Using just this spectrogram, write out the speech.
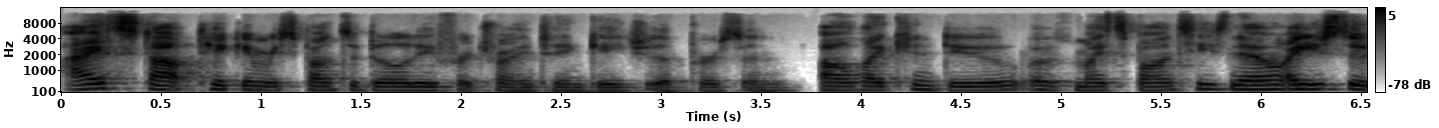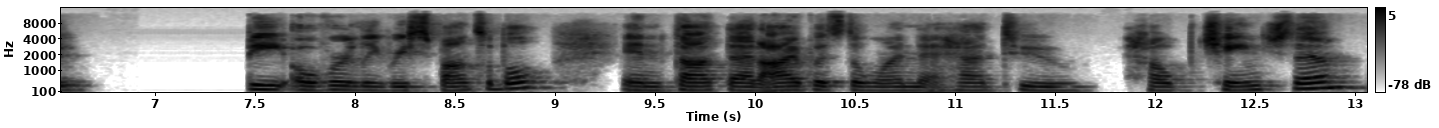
I stopped taking responsibility for trying to engage the person. All I can do with my sponsees now, I used to be overly responsible and thought that I was the one that had to help change them.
